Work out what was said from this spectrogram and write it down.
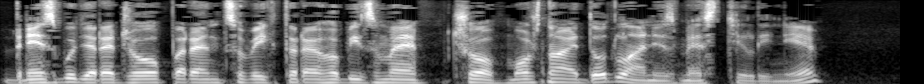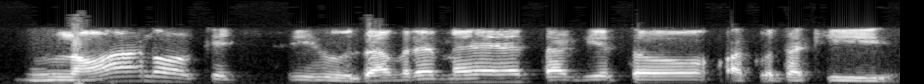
Dnes bude reč o operencovi, ktorého by sme, čo, možno aj do dlane zmestili, nie? No áno, keď si ho zavreme, tak je to ako taký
